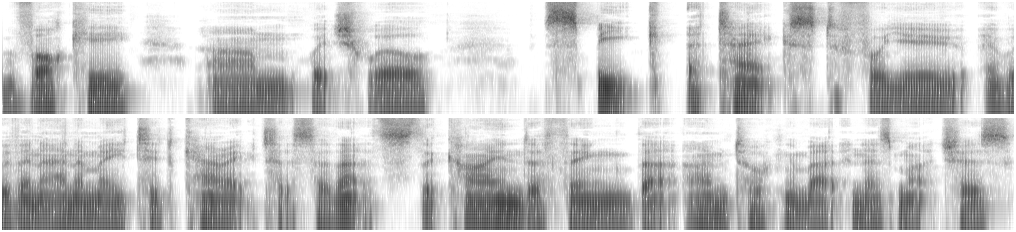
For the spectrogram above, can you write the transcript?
Voki, um, which will speak a text for you with an animated character. So that's the kind of thing that I'm talking about, in as much as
